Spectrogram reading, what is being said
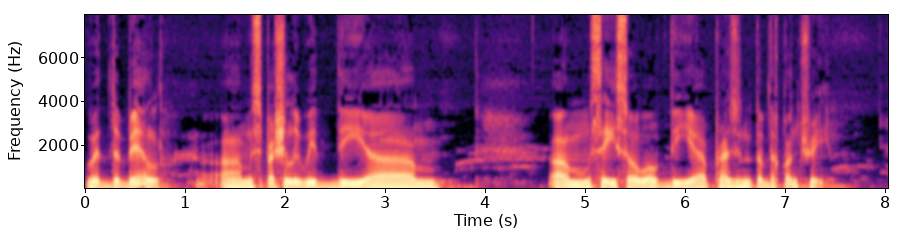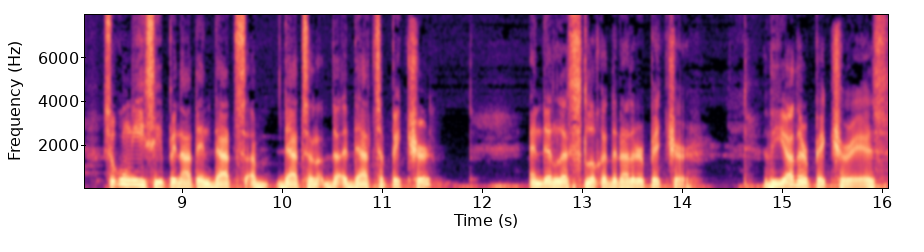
with the bill, um, especially with the um, um, say so of the uh, president of the country. So kung isipin natin that's a that's a that's a picture. And then let's look at another picture. The other picture is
